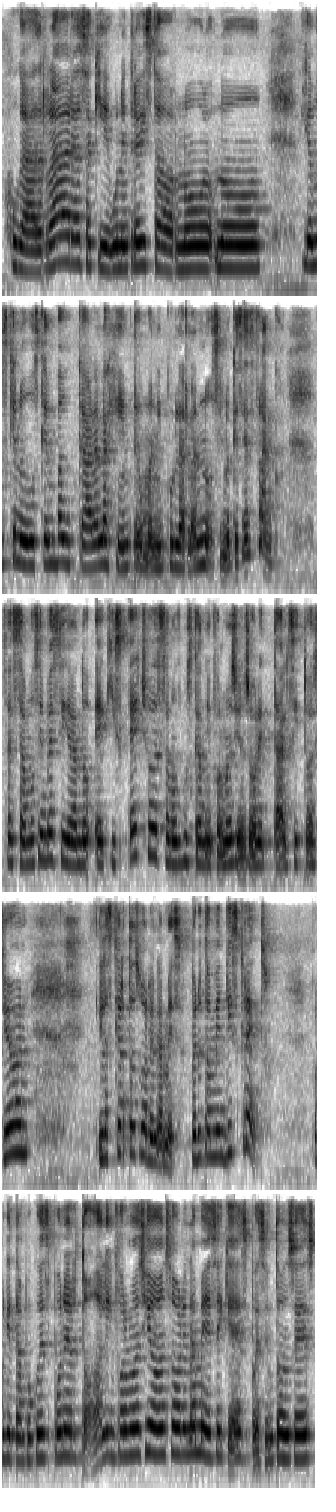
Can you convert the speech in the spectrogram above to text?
jugadas raras, aquí un entrevistador no, no, digamos que no busca embaucar a la gente o manipularla, no, sino que se es franco. O sea, estamos investigando X hecho, estamos buscando información sobre tal situación y las cartas sobre la mesa, pero también discreto. porque tampoco es poner toda la información sobre la mesa y que después entonces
